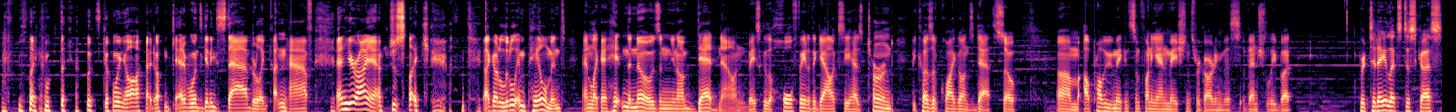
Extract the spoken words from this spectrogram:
like, what the hell is going on? I don't get. Everyone's getting stabbed or like cut in half, and here I am, just like I got a little impalement and like a hit in the nose, and you know I'm dead now. And basically, the whole fate of the galaxy has turned because of Qui Gon's death. So, um, I'll probably be making some funny animations regarding this eventually. But for today, let's discuss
